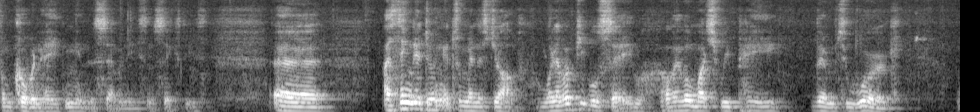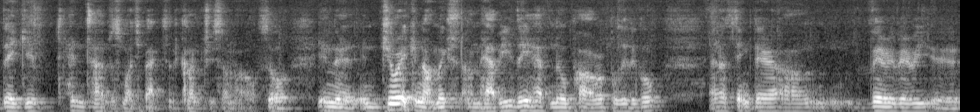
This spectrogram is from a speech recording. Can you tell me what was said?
from Copenhagen in the 70s and 60s. I think they're doing a tremendous job. Whatever people say, however much we pay them to work, they give 10 times as much back to the country somehow. So in, the, in pure economics, I'm happy. They have no power political. And I think they're um, very, very uh,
